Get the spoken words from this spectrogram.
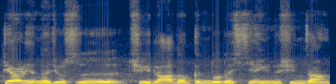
第二点呢，就是去拿到更多的闲鱼的勋章，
